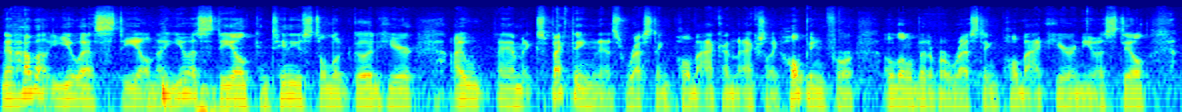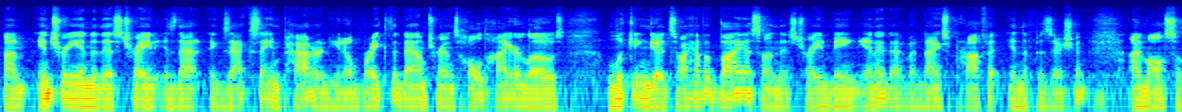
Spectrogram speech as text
Now, how about US Steel? Now, US Steel continues to look good here. I am expecting this resting pullback. I'm actually hoping for a little bit of a resting pullback here in US Steel. Um, entry into this trade is that exact same pattern. You know, break the downtrends, hold higher lows, looking good. So I have a bias on this trade being in it. I have a nice profit in the position. I'm also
